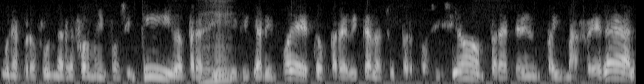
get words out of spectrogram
una profunda reforma impositiva para simplificar impuestos, para evitar la superposición, para tener un país más federal,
